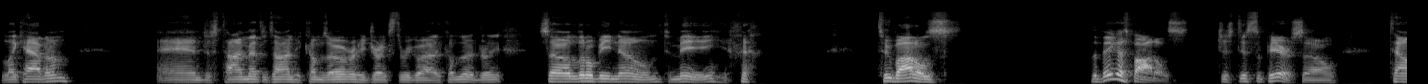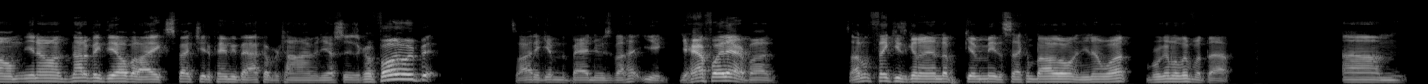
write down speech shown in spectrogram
like having them. And just time after time, he comes over, he drinks three, go out, he comes over, drink. So little be known to me, two bottles, the biggest bottles, just disappear. So tell him, you know, I'm not a big deal, but I expect you to pay me back over time. And yesterday he's like, finally. So I had to give him the bad news about it. You, you're halfway there, bud. So I don't think he's going to end up giving me the second bottle. And you know what? We're going to live with that. Um,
